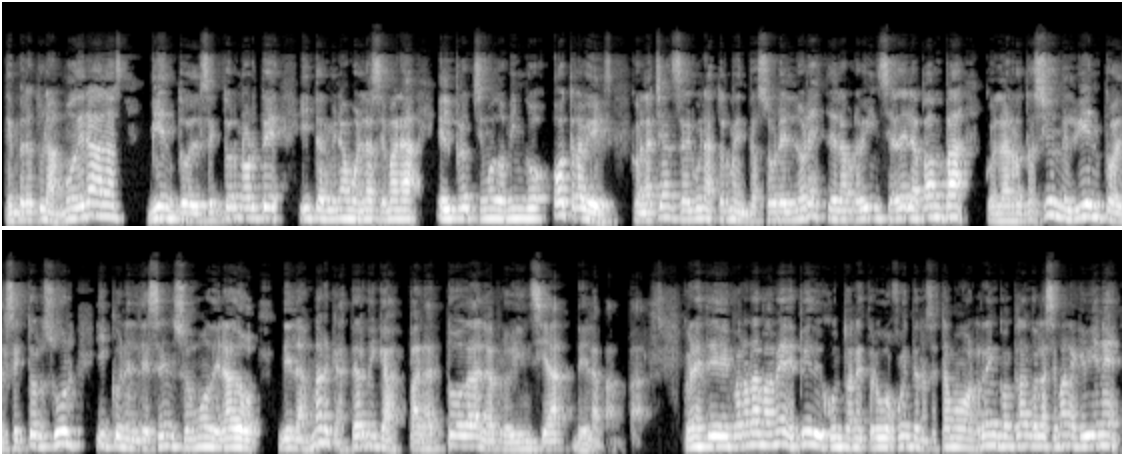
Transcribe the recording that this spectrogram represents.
Temperaturas moderadas, viento del sector norte y terminamos la semana el próximo domingo otra vez con la chance de algunas tormentas sobre el noreste de la provincia de La Pampa, con la rotación del viento al sector sur y con el descenso moderado de las marcas térmicas para toda la provincia de La Pampa. Con este panorama me despido y junto a Néstor Hugo Fuente nos estamos reencontrando la semana que viene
